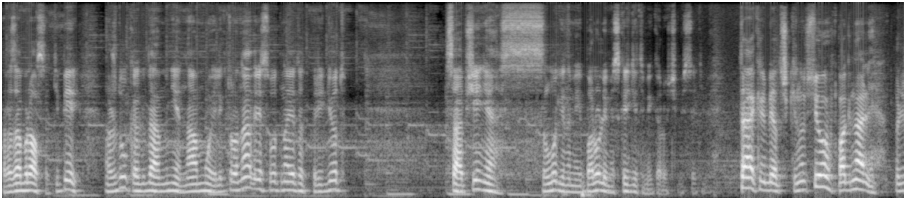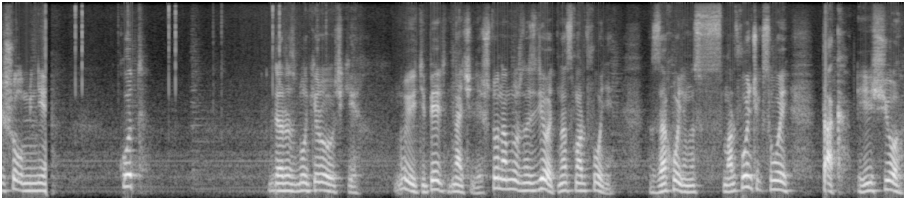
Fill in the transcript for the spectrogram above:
разобрался. Теперь жду, когда мне на мой электронный адрес, вот на этот, придет сообщение с логинами и паролями, с кредитами, короче, с этими. Так, ребятушки, ну все, погнали. Пришел мне код для разблокировочки. Ну и теперь начали. Что нам нужно сделать на смартфоне? Заходим на смартфончик свой. Так, еще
